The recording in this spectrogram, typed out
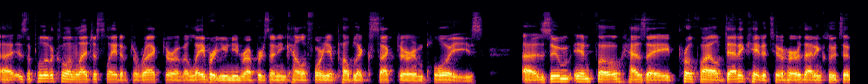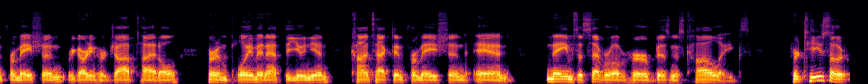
uh, is a political and legislative director of a labor union representing California public sector employees. Uh, ZoomInfo has a profile dedicated to her that includes information regarding her job title, her employment at the union, contact information, and names of several of her business colleagues. Her teaser,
